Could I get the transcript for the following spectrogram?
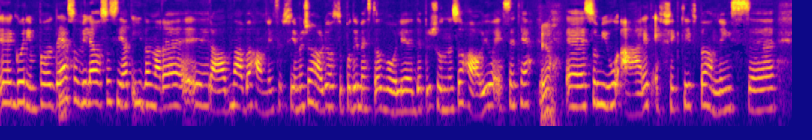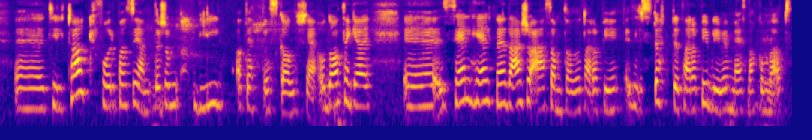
eh, går inn på det, så vil jeg også si at i den eh, raden av behandlingsregimer, så har du også på de mest alvorlige depresjonene, så har vi jo ECT. Ja. Eh, som jo er et effektivt behandlings tiltak for pasienter som vil at dette skal skje. Og da tenker jeg Selv helt ned der så er samtaleterapi, eller støtteterapi blir vi mer snakk om det. at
